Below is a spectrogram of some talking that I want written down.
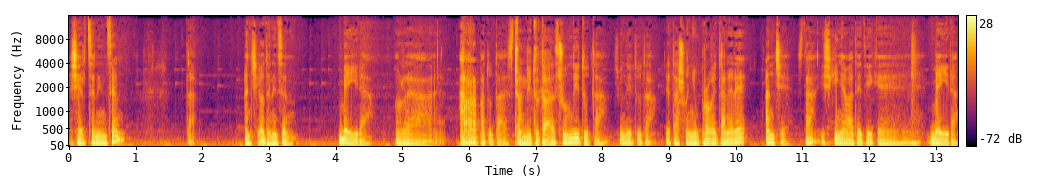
esertzen nintzen eta antxe nintzen behira horra, arrapatuta, ez? Txundituta, ez? Txundituta, txundituta. Eta soinu probetan ere, antxe, ez da? Izkina batetik e, begira.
